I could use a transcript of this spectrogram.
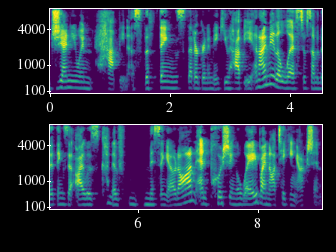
genuine happiness, the things that are going to make you happy. And I made a list of some of the things that I was kind of missing out on and pushing away by not taking action.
